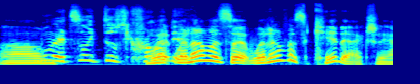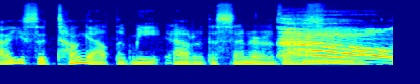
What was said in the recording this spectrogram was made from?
Um, well, it's like those when, crawdads. when I was a when I was a kid, actually, I used to tongue out the meat out of the center of the. Ow!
